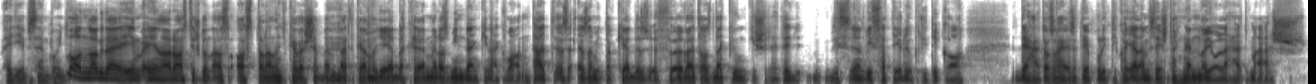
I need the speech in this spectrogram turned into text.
egyéb szempontjaink. Vannak, de én, én arra azt is gondolom, az, azt talán, hogy kevesebb embert kell, hogy érdekeljen, mert az mindenkinek van. Tehát ez, ez amit a kérdező fölvet, az nekünk is egy viszonylag visszatérő kritika, de hát az a helyzet, hogy a politikai elemzésnek nem nagyon lehet más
